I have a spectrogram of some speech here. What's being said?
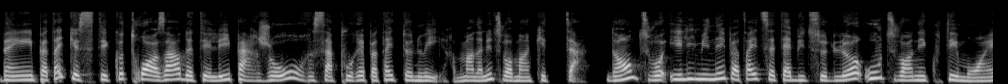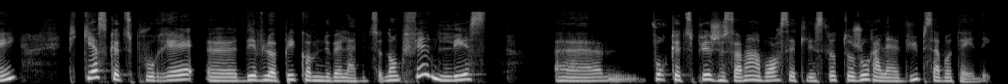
ben peut-être que si tu écoutes trois heures de télé par jour, ça pourrait peut-être te nuire. À un moment donné, tu vas manquer de temps. Donc, tu vas éliminer peut-être cette habitude-là ou tu vas en écouter moins. Puis, qu'est-ce que tu pourrais euh, développer comme nouvelle habitude? Donc, fais une liste euh, pour que tu puisses justement avoir cette liste-là toujours à la vue, puis ça va t'aider.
